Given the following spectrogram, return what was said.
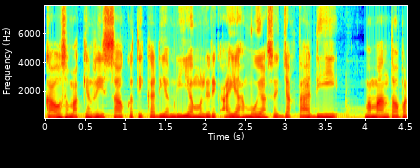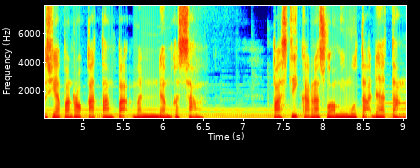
Kau semakin risau ketika diam-diam melirik ayahmu yang sejak tadi memantau persiapan rokat tanpa mendam kesal. Pasti karena suamimu tak datang.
